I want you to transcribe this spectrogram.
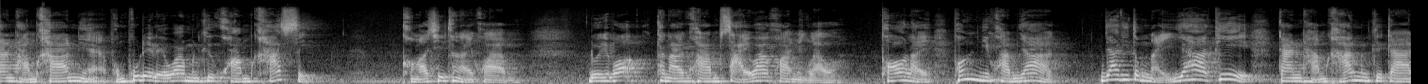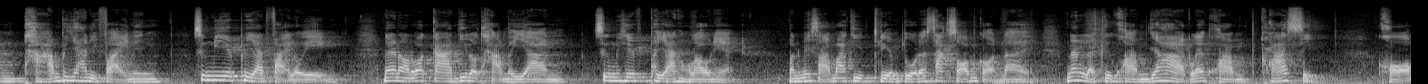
การถามค้านเนี่ยผมพูดได้เลยว่ามันคือความคลาสสิกของอาชีพทนายความ โดยเฉพาะทนายความสายว่าความอย่างเรา เพราะอะไร เพราะมันมีความยาก ยากที่ตรงไหน ยากที่การถามค้านมันคือการถามพยานอีกฝ่ายหนึ่งซึ่งม่ใช่พยานฝ่ายเราเอง แน่นอนว่าการที่เราถามพยาน ซึ่งไม่ใช่พยานของเราเนี่ยมันไม่สามารถที่เตรียมตัวและซักซ้อมก่อนได้ นั่นแหละคือความยากและความคลาสสิกของ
